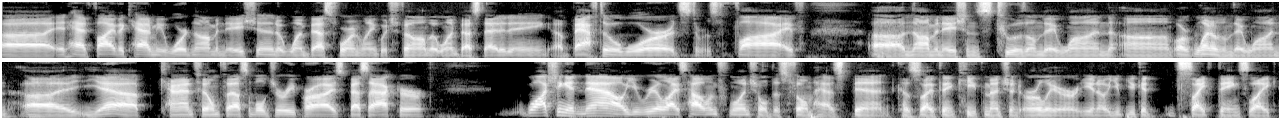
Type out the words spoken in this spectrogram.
Uh, it had five Academy Award nominations. It won Best Foreign Language Film. It won Best Editing. Uh, BAFTA awards. There was five uh, nominations. Two of them they won, um, or one of them they won. Uh, yeah, Cannes Film Festival Jury Prize, Best Actor. Watching it now, you realize how influential this film has been. Because I think Keith mentioned earlier, you know, you, you could cite things like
